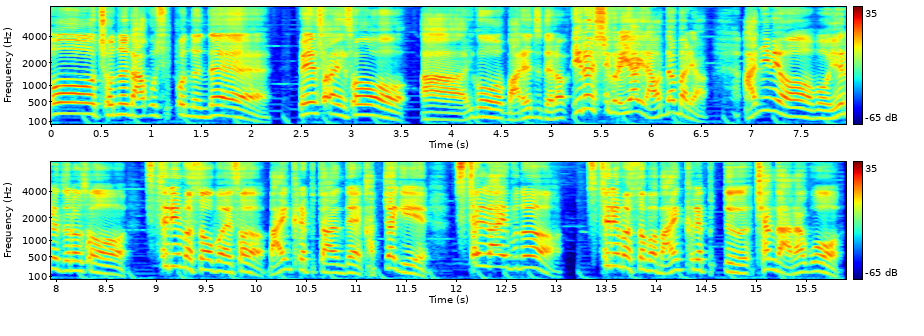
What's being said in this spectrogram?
어 저는 하고 싶었는데 회사에서 아 이거 말해도 되나? 이런 식으로 이야기 나온단 말이야. 아니면 뭐 예를 들어서 스트리머 서버에서 마인크래프트 하는데 갑자기 스텔 라이브는 스트리머 서버 마인크래프트 참가 안 하고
